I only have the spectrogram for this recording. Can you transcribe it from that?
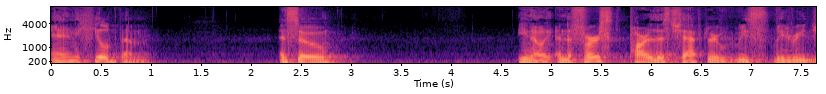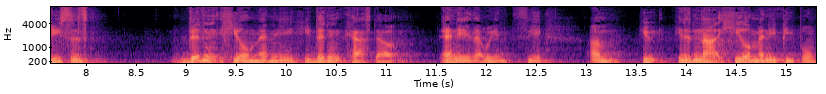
and healed them. And so, you know, in the first part of this chapter, we, we read Jesus didn't heal many, he didn't cast out any that we see. Um, he, he did not heal many people.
